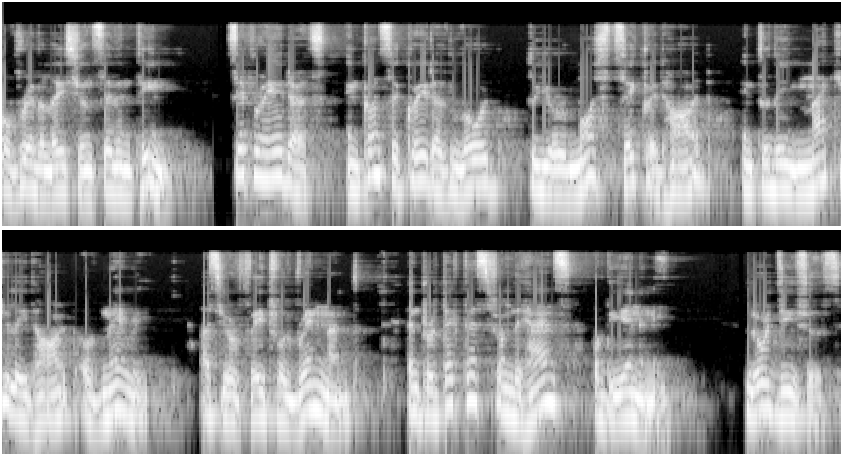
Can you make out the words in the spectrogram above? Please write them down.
of Revelation 17, separate us and consecrate us, Lord, to your most sacred heart and to the immaculate heart of Mary as your faithful remnant and protect us from the hands of the enemy. Lord Jesus,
